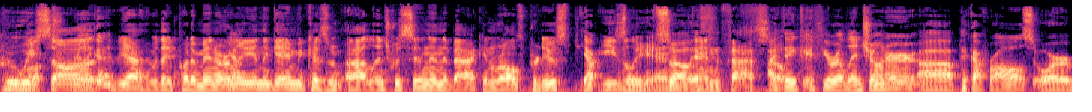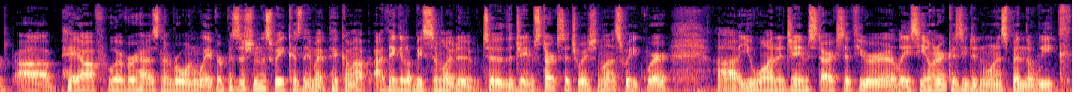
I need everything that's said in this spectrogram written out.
who we saw. really good. Yeah, who they put him in early Yeah. in the game because uh, Lynch was sitting in the back and Rawls produced Yep. easily and, So if- and fast. I think if you're a Lynch owner, uh, pick up Rawls or uh, pay off whoever has number one waiver position this week because they might pick him up. I think it'll be similar to, to the James Stark situation last week where uh, you wanted James Starks if you were a Lacy owner because you didn't want to spend the week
